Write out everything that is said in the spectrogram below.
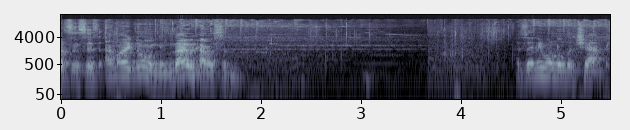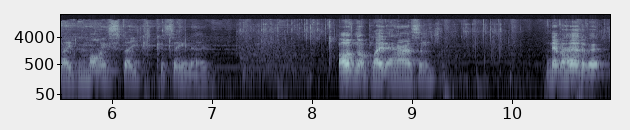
Harrison says, Am I ignoring him? No, Harrison. Has anyone on the chat played MyStake Casino? I've not played it, Harrison. Never heard of it.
